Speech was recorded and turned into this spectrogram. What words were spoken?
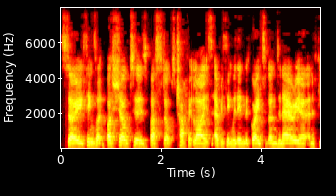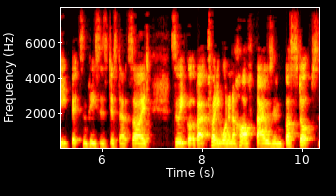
So things like bus shelters, bus stops, traffic lights, everything within the greater London area and a few bits and pieces just outside. So we've got about 21,500 bus stops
